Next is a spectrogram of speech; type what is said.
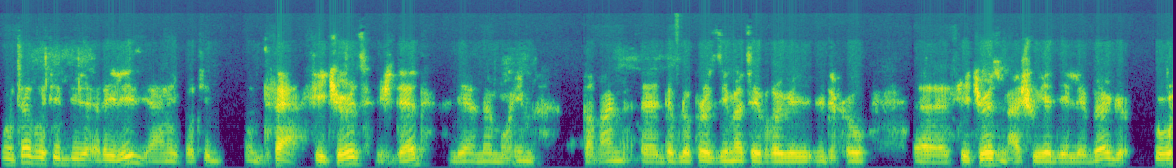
وانت بغيتي دير release يعني بغيتي تدفع features جداد لأن مهم طبعا developers ديما تيبغيو يدفعوا features مع شوية ديال les bugs و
